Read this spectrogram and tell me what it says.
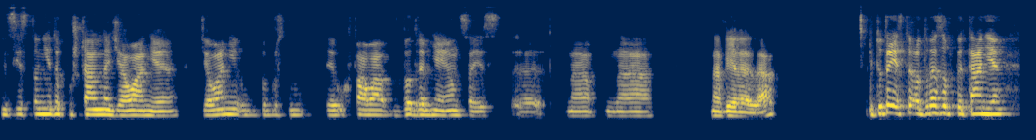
więc jest to niedopuszczalne działanie. Działanie, po prostu e, uchwała wyodrębniająca jest na, na, na wiele lat. I tutaj jest od razu pytanie,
